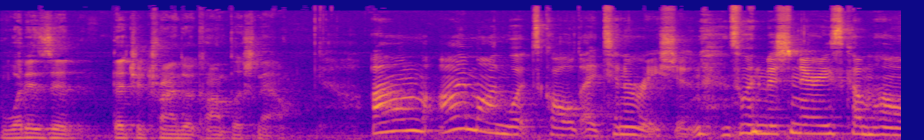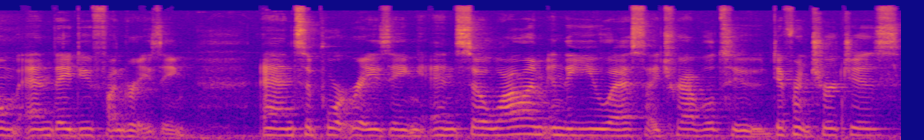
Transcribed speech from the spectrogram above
What is it that you're trying to accomplish now? Um, I'm on what's called itineration. It's when missionaries come home and they do fundraising and support raising. And so while I'm in the U.S., I travel to different churches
